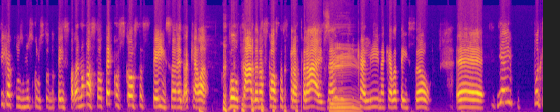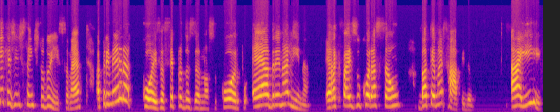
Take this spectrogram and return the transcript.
fica com os músculos todo tensos, fala, nossa, tô até com as costas tensas, né? Daquela voltada nas costas para trás, né? Fica ali naquela tensão. É, e aí, por que, que a gente sente tudo isso, né? A primeira coisa a ser produzida no nosso corpo é a adrenalina. Ela que faz o coração bater mais rápido. Aí,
